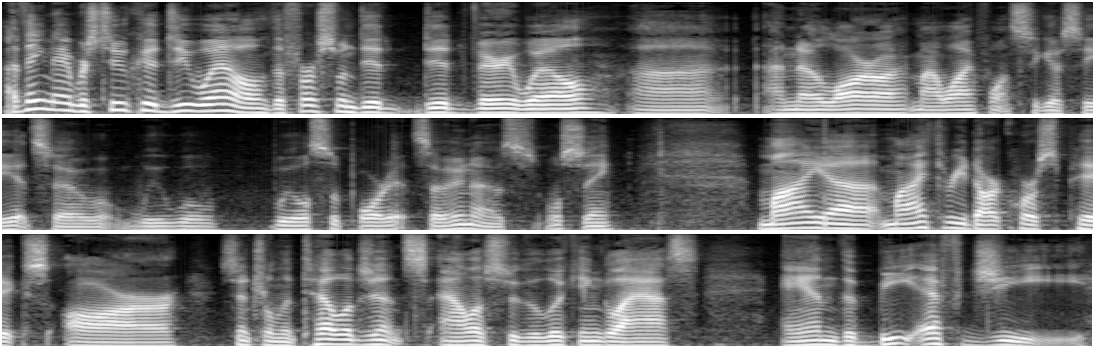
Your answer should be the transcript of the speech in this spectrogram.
I think Neighbors Two could do well. The first one did did very well. Uh, I know Laura, my wife, wants to go see it, so we will we will support it. So who knows? We'll see. My uh, my three dark horse picks are Central Intelligence, Alice Through the Looking Glass, and the BFG.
